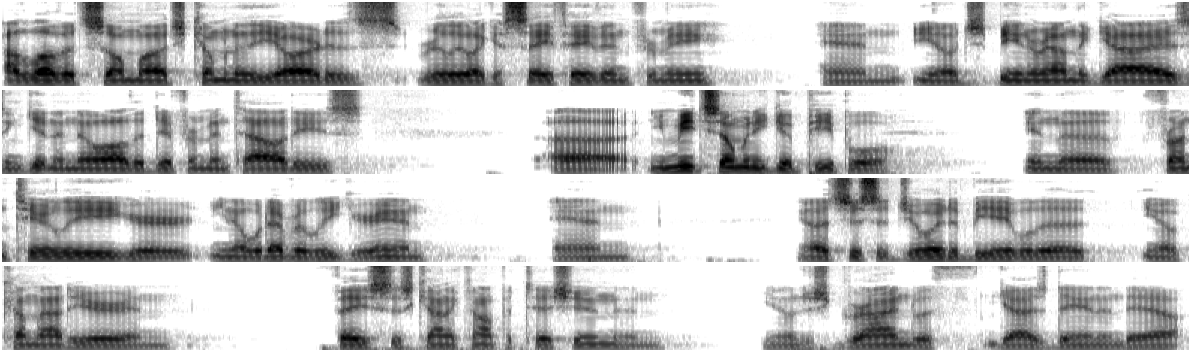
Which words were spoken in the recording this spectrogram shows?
I love it so much. Coming to the yard is really like a safe haven for me, and you know, just being around the guys and getting to know all the different mentalities. Uh, you meet so many good people in the Frontier League or you know whatever league you're in, and you know it's just a joy to be able to you know come out here and face this kind of competition and you know just grind with guys day in and day out.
